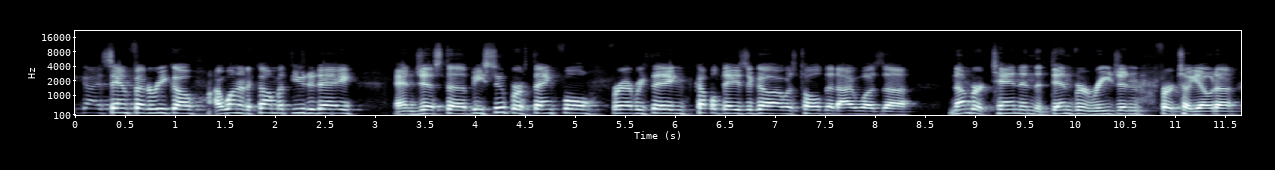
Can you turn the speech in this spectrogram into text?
Hey guys, Sam Federico. I wanted to come with you today and just uh, be super thankful for everything. A couple days ago, I was told that I was uh, number 10 in the Denver region for Toyota.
